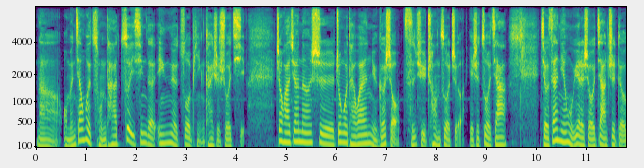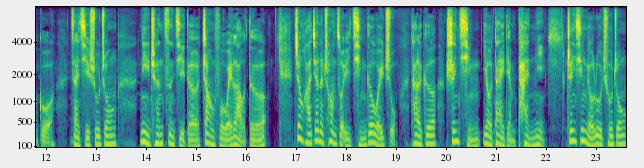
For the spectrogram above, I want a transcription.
那我们将会从她最新的音乐作品开始说起。郑华娟呢，是中国台湾女歌手、词曲创作者，也是作家。九三年五月的时候，嫁至德国。在其书中，昵称自己的丈夫为老德。郑华娟的创作以情歌为主，她的歌深情又带一点叛逆，真心流露初衷，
